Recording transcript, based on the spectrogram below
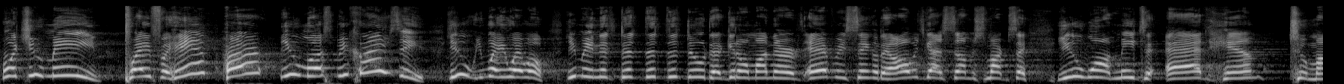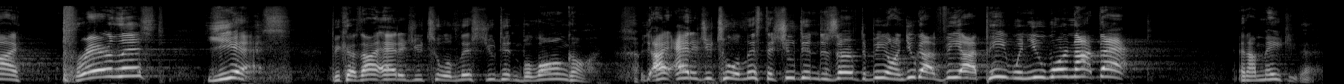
what you mean? Pray for him? Her? You must be crazy. You wait, wait, wait. You mean this, this this this dude that get on my nerves every single day? Always got something smart to say. You want me to add him to my prayer list? Yes, because I added you to a list you didn't belong on. I added you to a list that you didn't deserve to be on. You got VIP when you were not that. And I made you that.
